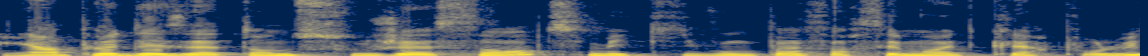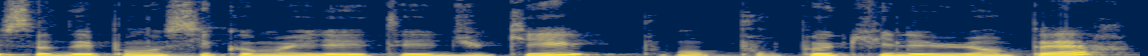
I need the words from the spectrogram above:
il y a un peu des attentes sous-jacentes, mais qui vont pas forcément être claires pour lui. Ça dépend aussi comment il a été éduqué, pour, peu qu'il ait eu un père.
